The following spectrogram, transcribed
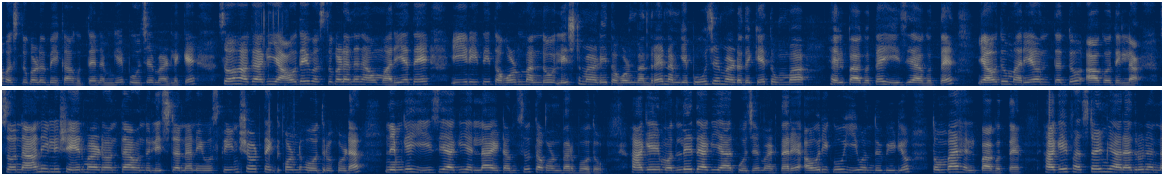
ವಸ್ತುಗಳು ಬೇಕಾಗುತ್ತೆ ನಮಗೆ ಪೂಜೆ ಮಾಡಲಿಕ್ಕೆ. ಸೊ, ಹಾಗಾಗಿ ಯಾವುದೇ ವಸ್ತುಗಳನ್ನು ನಾವು ಮರೆಯದೆ ಈ ರೀತಿ ತೊಗೊಂಡು ಬಂದು ಲಿಸ್ಟ್ ಮಾಡಿ ತೊಗೊಂಡು ಬಂದರೆ ನಮಗೆ ಪೂಜೆ ಮಾಡೋದಕ್ಕೆ ತುಂಬ ಹೆಲ್ಪ್ ಆಗುತ್ತೆ ಈಸಿ ಆಗುತ್ತೆ. ಯಾವುದು ಮರೆಯುವಂಥದ್ದು ಆಗೋದಿಲ್ಲ. ಸೊ ನಾನಿಲ್ಲಿ ಶೇರ್ ಮಾಡುವಂಥ ಒಂದು ಲಿಸ್ಟನ್ನು ನೀವು ಸ್ಕ್ರೀನ್ಶಾಟ್ ತೆಗೆದುಕೊಂಡು ಹೋದರೂ ಕೂಡ ನಿಮಗೆ ಈಸಿಯಾಗಿ ಎಲ್ಲ ಐಟಮ್ಸು ತೊಗೊಂಡು ಬರ್ಬೋದು. ಹಾಗೆ ಮೊದಲನೇದಾಗಿ ಯಾರು ಪೂಜೆ ಮಾಡ್ತಾರೆ, ಅವರಿಗೂ ಈ ಒಂದು ವಿಡಿಯೋ ತುಂಬ ಹೆಲ್ಪ್ ಆಗುತ್ತೆ. ಹಾಗೆ ಫಸ್ಟ್ ಟೈಮ್ ಯಾರಾದರೂ ನನ್ನ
